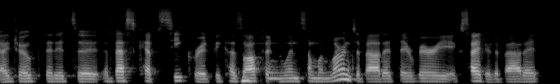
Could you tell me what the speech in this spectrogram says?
I joke that it's a, a, best kept secret because mm. often when someone learns about it, they're very excited about it.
